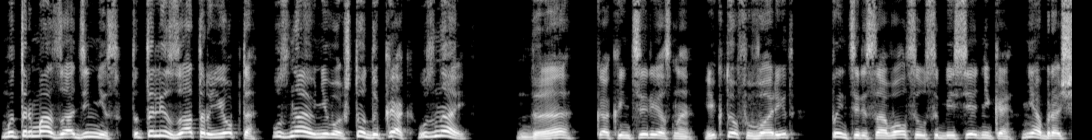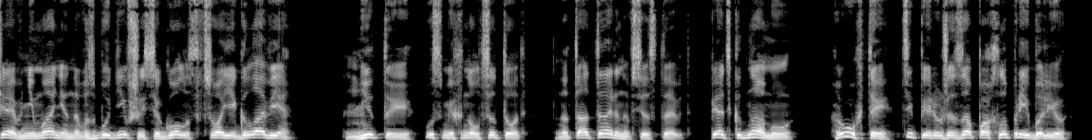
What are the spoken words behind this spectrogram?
мы тормоза, Денис. Тотализатор, ёпта. Узнай у него, что да как, узнай». «Да? Как интересно. И кто фаворит?» Поинтересовался у собеседника, не обращая внимания на возбудившийся голос в своей голове. «Не ты», – усмехнулся тот. «На татарина все ставят. Пять к одному». «Ух ты, теперь уже запахло прибылью.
